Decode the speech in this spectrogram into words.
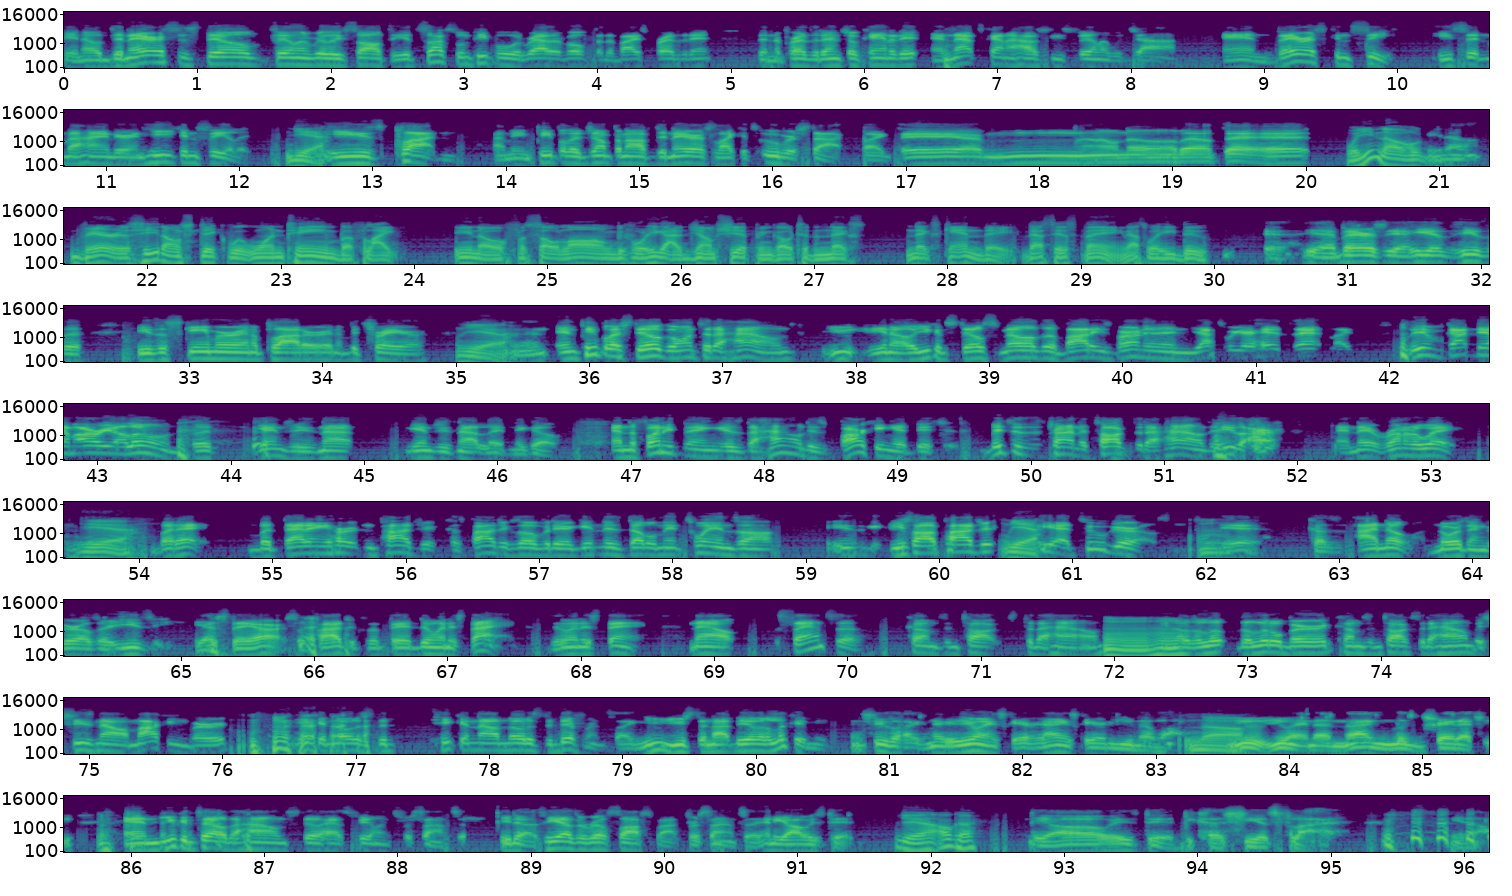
You know, Daenerys is still feeling really salty. It sucks when people would rather vote for the vice president than the presidential candidate, and that's kind of how she's feeling with Jon. And Varys can see. He's sitting behind her and he can feel it. Yeah. He's plotting. I mean, people are jumping off Daenerys like it's Uber stock. Like they're, mm, I don't know about that. Well, you know, You know, Varys, he don't stick with one team, but like, you know, for so long before he got to jump ship and go to the next next candidate. That's his thing. That's what he do. yeah, yeah. Varys, yeah, he is. He's a he's a schemer and a plotter and a betrayer. Yeah. and, and people are still going to the hound. You you know you can still smell the bodies burning, and that's where your head's at. Like leave goddamn Arya alone. But Gendry's not. Gendry's not letting it go. And the funny thing is, the hound is barking at bitches. Bitches is trying to talk to the hound, and he's like, "Arr!" and they're running away. Yeah. But hey, but that ain't hurting Podrick because Podrick's over there getting his double mint twins on. He's, you saw Podrick? Yeah. He had two girls. Mm. Yeah, because I know Northern girls are easy. Yes, they are. So Podrick's up there doing his thing, doing his thing. Now Sansa comes and talks to the Hound. Mhm. You know, the the little bird comes and talks to the Hound, but she's now a mockingbird. He can notice the he can now notice the difference. Like you used to not be able to look at me, and she's like, "Nigga, you ain't scary. I ain't scared of you no more. no. You you ain't nothing. I ain't looking straight at you." And you can tell the Hound still has feelings for Sansa. He does. He has a real soft spot for Sansa, and he always did. yeah. Okay. He always did because she is fly. You know,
